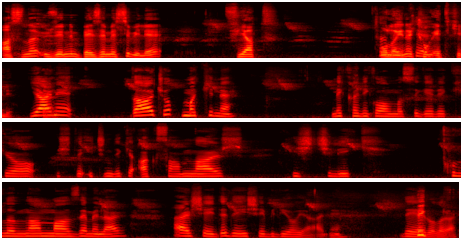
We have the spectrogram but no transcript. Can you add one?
Aslında üzerinin bezemesi bile fiyat Tabii olayına ki. çok etkili. Yani daha çok makine. Mekanik olması gerekiyor. İşte içindeki aksamlar, işçilik, kullanılan malzemeler her şeyde değişebiliyor yani değer Peki, olarak.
